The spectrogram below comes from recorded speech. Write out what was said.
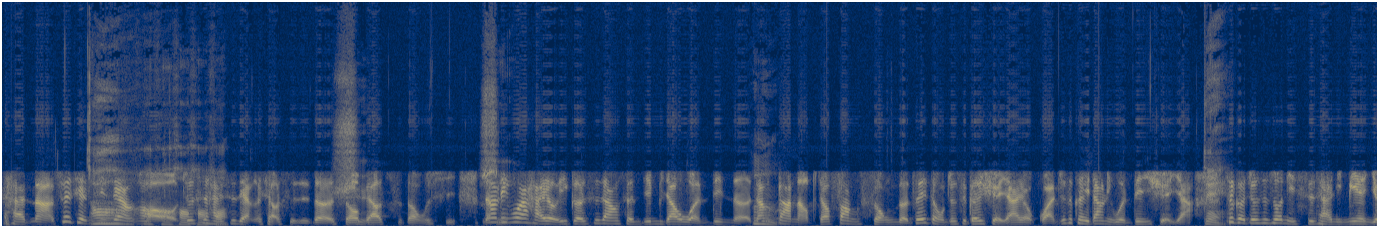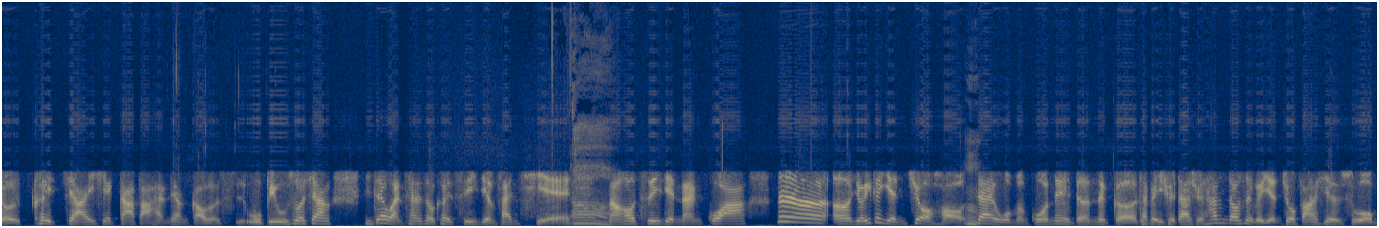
餐呐，睡前尽量好，就是还是两个小时的时候不要吃东西。那另外还有一个是让神经比较稳定的，让大脑。比较放松的这种就是跟血压有关，就是可以让你稳定血压。对，这个就是说你食材里面有可以加一些伽巴含量高的食物，比如说像你在晚餐的时候可以吃一点番茄，啊，然后吃一点南瓜。那呃有一个研究哈，在我们国内的那个台北医学大学，他们倒是有个研究发现说，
